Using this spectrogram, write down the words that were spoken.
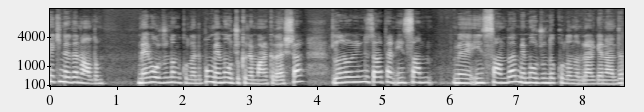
peki neden aldım? Meme ucunda mı kullanıyor? Bu meme ucu kremi arkadaşlar. Lanolini zaten insan e, insanda meme ucunda kullanırlar genelde.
